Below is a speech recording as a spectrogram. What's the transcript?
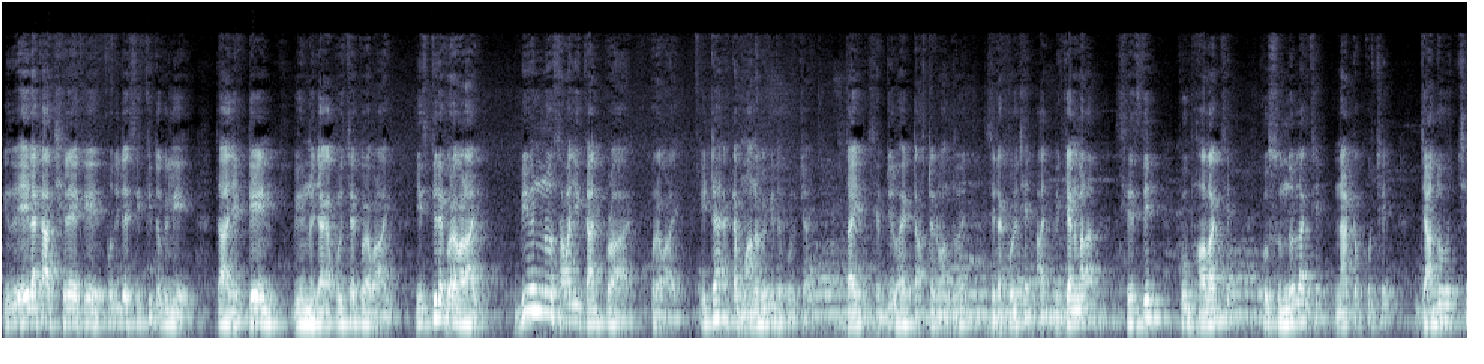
কিন্তু এই এলাকার ছেলেকে, প্রতিটা শিক্ষিতকে নিয়ে তারা যে ট্রেন বিভিন্ন জায়গা পরিষ্কার করে বেড়ায় স্প্রে করে বেড়ায়, বিভিন্ন সামাজিক কাজ করে বেড়ায়। এটা একটা মানবিকতা পরিচয়। তাই সেবজুর ভাই ট্রাস্টের মাধ্যমে সেটা করেছে। আজ বিজ্ঞান মেলা শেষ দিন খুব ভালো লাগছে, খুব সুন্দর লাগছে, নাটক করছে, জাদু হচ্ছে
